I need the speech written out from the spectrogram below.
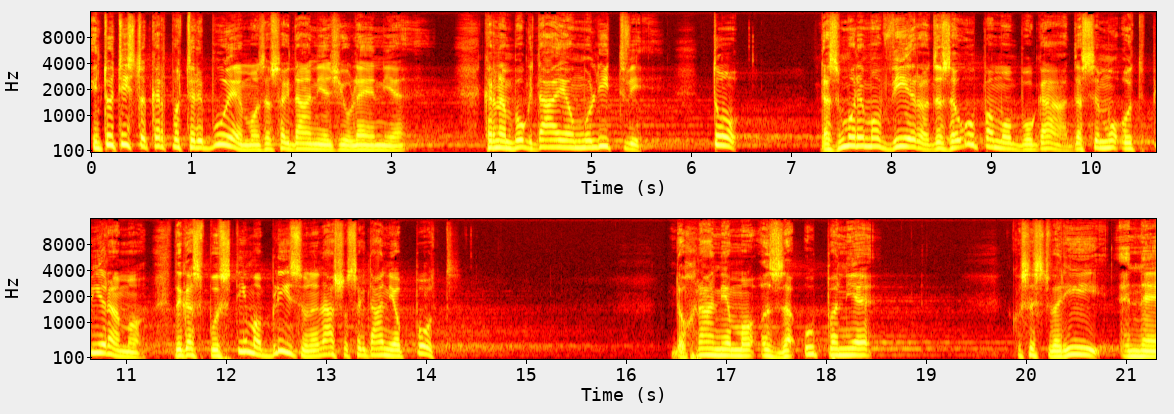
In to je tisto, kar potrebujemo za vsakdanje življenje, kar nam Bog daje v molitvi. To, da zmoremo vero, da zaupamo Boga, da se mu odpiramo, da ga spustimo blizu na našo vsakdanjo pot, da ohranjamo zaupanje, ko se stvari ne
